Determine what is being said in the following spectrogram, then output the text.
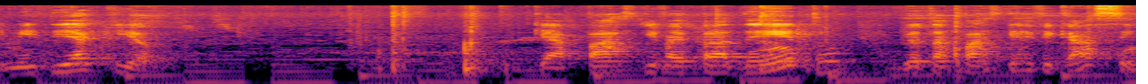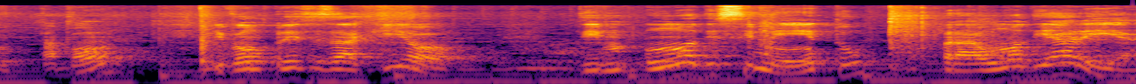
E medir aqui, ó. Que é a parte que vai pra dentro e outra parte que vai ficar assim, tá bom? E vamos precisar aqui, ó, de uma de cimento para uma de areia.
